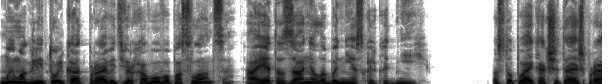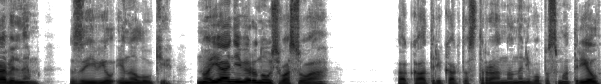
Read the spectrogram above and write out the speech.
мы могли только отправить верхового посланца, а это заняло бы несколько дней. «Поступай, как считаешь правильным», — заявил Иналуки. Но я не вернусь в Асуа. Хакатри как-то странно на него посмотрел,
